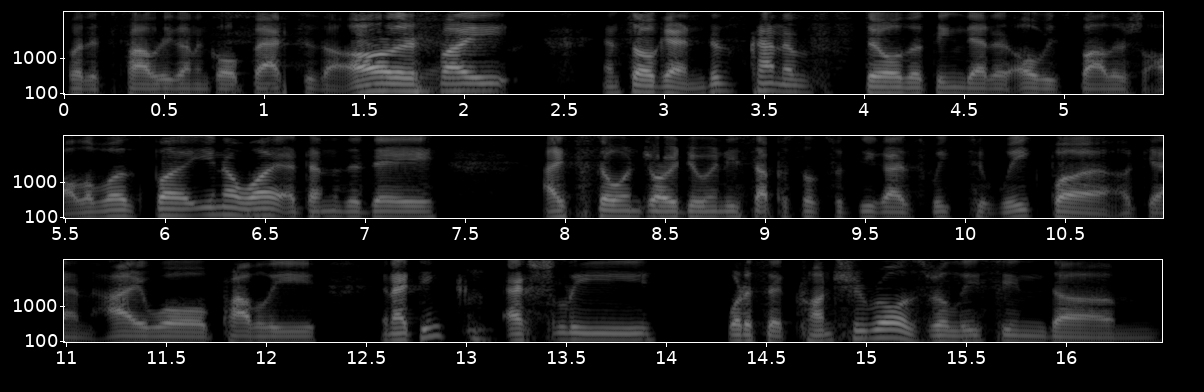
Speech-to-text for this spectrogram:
But it's probably gonna go back to the other yeah. fight. And so again, this is kind of still the thing that it always bothers all of us. But you know what? At the end of the day, I still enjoy doing these episodes with you guys week to week. But again, I will probably, and I think actually, what is it? Crunchyroll is releasing the um,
